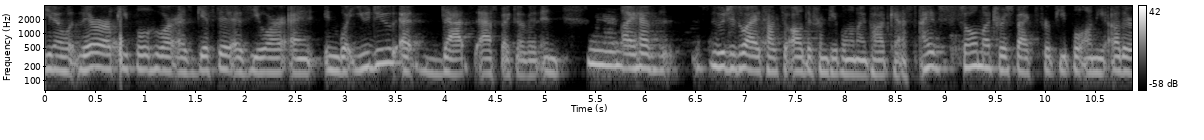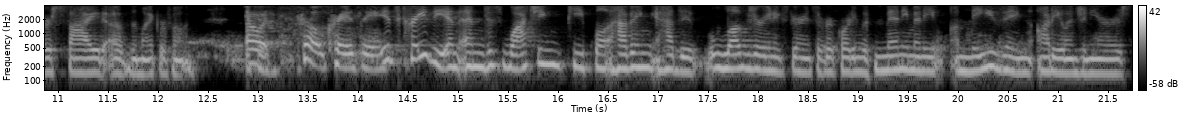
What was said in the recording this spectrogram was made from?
you know, there are people who are as gifted as you are in what you do at that aspect of it. And mm. I have, which is why I talk to all different people on my podcast. I have so much respect for people on the other side of the microphone Oh, it's so crazy. It's crazy. And and just watching people having had the luxury and experience of recording with many, many amazing audio engineers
